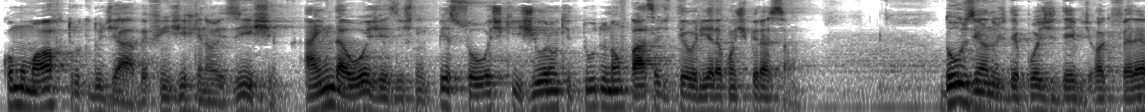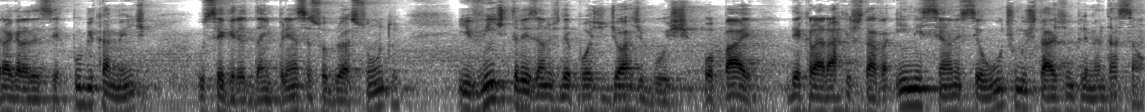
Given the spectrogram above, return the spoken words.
Como o maior truque do diabo é fingir que não existe, ainda hoje existem pessoas que juram que tudo não passa de teoria da conspiração. Doze anos depois de David Rockefeller agradecer publicamente o segredo da imprensa sobre o assunto, e 23 anos depois de George Bush, o pai, declarar que estava iniciando seu último estágio de implementação.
